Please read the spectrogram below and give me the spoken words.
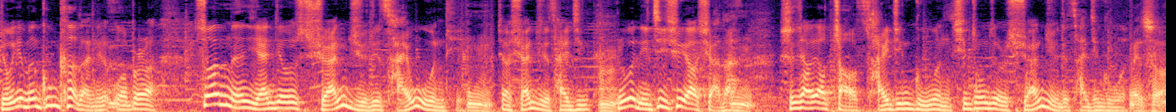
有一门功课的，你我不知道，专门研究选举的财务问题，嗯，叫选举财经。如果你继续要选的，实际上要找财经顾问，其中就是选举的财经顾问。没错，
